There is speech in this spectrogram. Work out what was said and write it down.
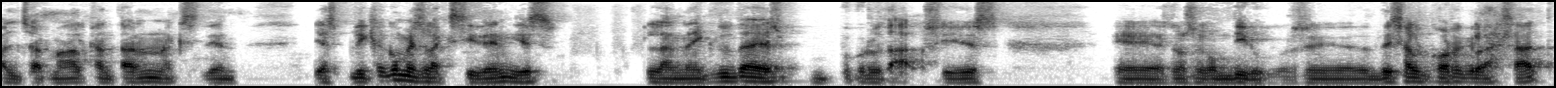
el germà del cantant en un accident. I explica com és l'accident i és l'anècdota és brutal. O sigui, és, és no sé com dir-ho, o sigui, et deixa el cor glaçat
